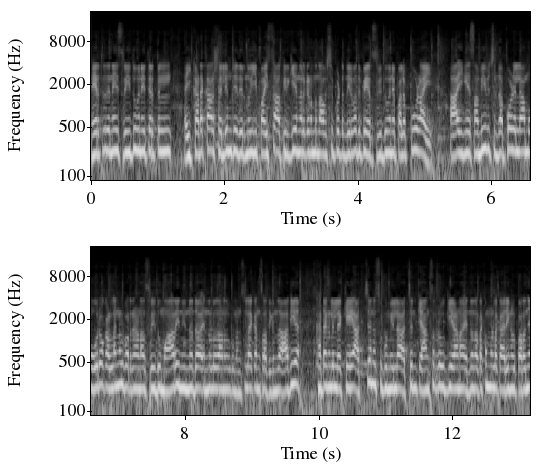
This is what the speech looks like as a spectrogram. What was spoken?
നേരത്തെ തന്നെ ശ്രീധുവിനെ ഇത്തരത്തിൽ ഈ കടക്കാർ ശല്യം ചെയ്തിരുന്നു. ഈ പൈസ തിരികെ നൽകണമെന്ന് ആവശ്യപ്പെട്ട് നിരവധി പേർ ശ്രീധുവിനെ പലപ്പോഴായി ഇങ്ങനെ സമീപിച്ചിട്ടുണ്ട്. അപ്പോഴെല്ലാം ഓരോ കള്ളങ്ങൾ പറഞ്ഞാണ് ശ്രീധു മാറി നിന്നത് എന്നുള്ളതാണ് നമുക്ക് മനസ്സിലാക്കാൻ സാധിക്കുന്നത്. ആദ്യ ഘട്ടങ്ങളിലൊക്കെ അച്ഛന് സുഖമില്ല അച്ഛൻ ക്യാൻസർ രോഗിയാണ് എന്നതടക്കമുള്ള കാര്യങ്ങൾ പറഞ്ഞ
